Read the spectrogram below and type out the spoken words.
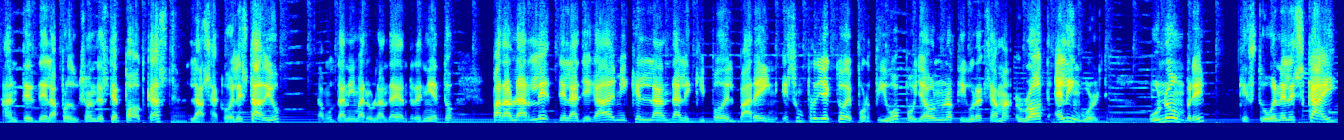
antes de la producción de este podcast. La sacó del estadio estamos Dani Marulanda y Andrés Nieto, para hablarle de la llegada de Mikel Landa al equipo del Bahrein. Es un proyecto deportivo apoyado en una figura que se llama Rod Ellingworth, un hombre que estuvo en el Sky,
